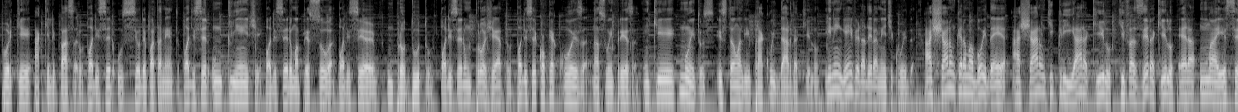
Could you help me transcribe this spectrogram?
porque aquele pássaro pode ser o seu departamento, pode ser um cliente, pode ser uma pessoa, pode ser um produto, pode ser um projeto, pode ser qualquer coisa na sua empresa em que muitos estão ali para cuidar daquilo e ninguém verdadeiramente cuida. Acharam que era uma boa ideia, acharam que criar aquilo, que fazer aquilo era uma excelente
